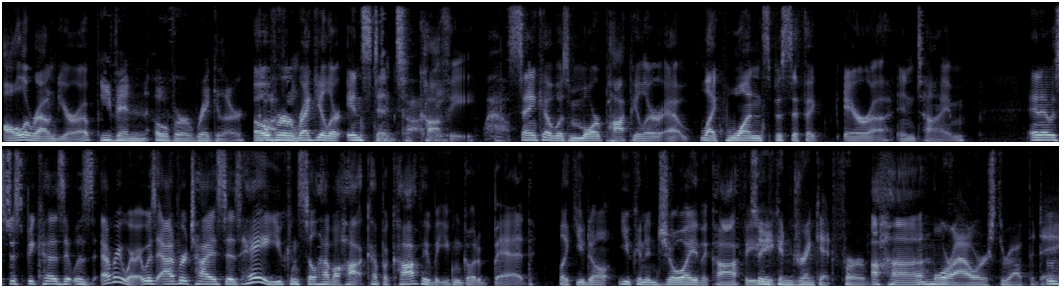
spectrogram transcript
all around Europe Even over regular. over coffee. regular instant, Instant coffee. coffee. Wow. Sanka was more popular at like one specific era in time. And it was just because it was everywhere. It was advertised as, "Hey, you can still have a hot cup of coffee, but you can go to bed. Like you don't you can enjoy the coffee." So you can drink it for uh-huh. more hours throughout the day,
